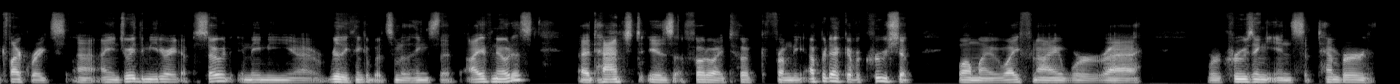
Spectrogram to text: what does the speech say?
Clark writes, uh, I enjoyed the meteorite episode. It made me really think about some of the things that I've noticed. Attached is a photo I took from the upper deck of a cruise ship while my wife and I were uh, were cruising in September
